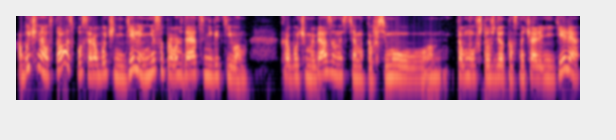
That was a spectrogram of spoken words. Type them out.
Обычная усталость после рабочей недели не сопровождается негативом к рабочим обязанностям, ко всему тому, что ждет нас в начале недели,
